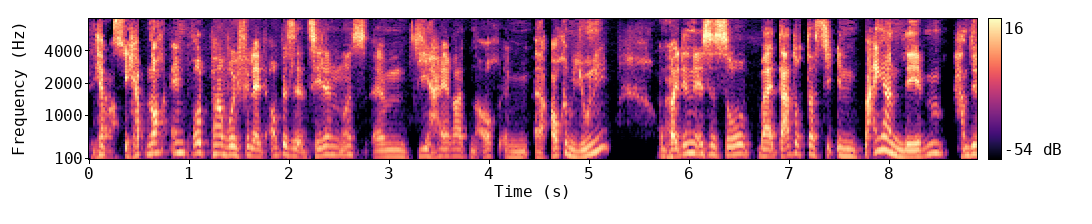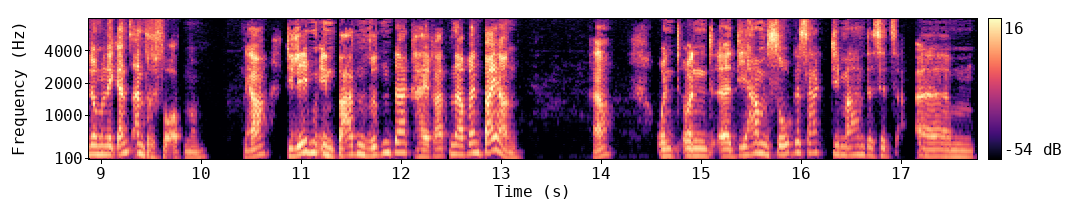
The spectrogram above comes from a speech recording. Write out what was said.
Ich habe ich hab noch ein Brautpaar, wo ich vielleicht auch ein bisschen erzählen muss. Ähm, die heiraten auch im, äh, auch im Juni. Und bei denen ist es so, weil dadurch, dass sie in Bayern leben, haben die nochmal eine ganz andere Verordnung. Ja? Die leben in Baden-Württemberg, heiraten aber in Bayern. Ja? Und, und äh, die haben so gesagt, die machen das jetzt, ähm,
